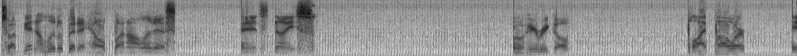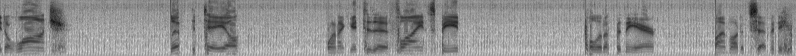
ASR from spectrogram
So I'm getting a little bit of help on all of this, and it's nice. Oh, here we go. Apply power, it'll launch, lift the tail. When I get to the flying speed, pull it up in the air, climb out at 70.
